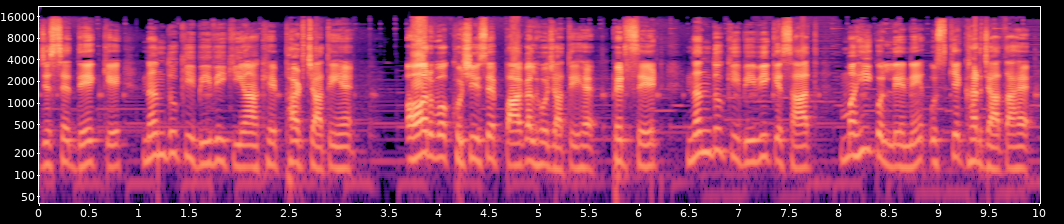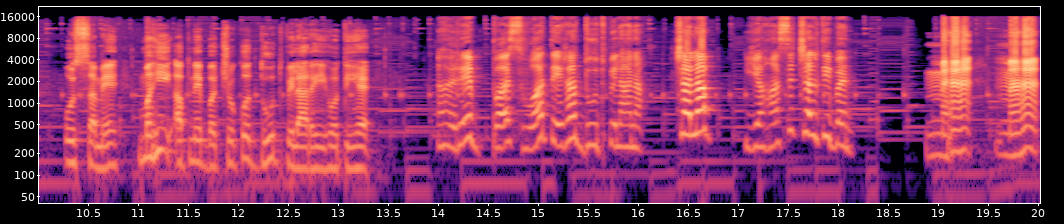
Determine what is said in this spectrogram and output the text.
जिससे देख के नंदू की बीवी की आँखें फट जाती हैं और वो खुशी से पागल हो जाती है। फिर सेठ नंदू की बीवी के साथ मही को लेने उसके घर जाता है। उस समय मही अपने बच्चों को दूध पिला रही होती है। अरे बस हुआ तेरा दूध पिलाना। चल अब यहाँ से चलती बन। माँ माँ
